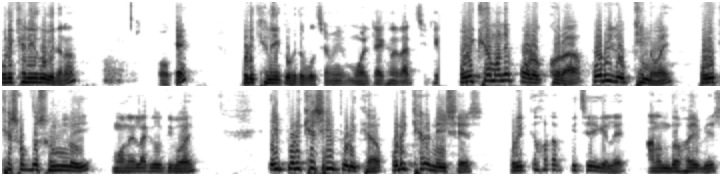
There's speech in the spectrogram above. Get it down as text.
পরীক্ষা নিয়ে কবিতা না? ওকে পরীক্ষা নিয়ে কবিতা বলছি, আমি মোবাইলটা এখানে রাখছি, ঠিক পরীক্ষা মানে পরখ করা পরিলক্ষী নয়। পরীক্ষা শব্দ শুনলেই মনে লাগে অতি ভয়। এই পরীক্ষা সেই পরীক্ষা, পরীক্ষার নেই শেষ। পরীক্ষা হঠাৎ পিছিয়ে গেলে আনন্দ হয় বেশ।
